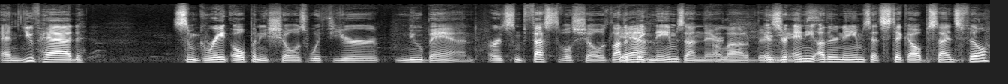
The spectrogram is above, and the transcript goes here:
and you've had some great opening shows with your new band, or some festival shows. A lot Yeah, of big names on there. a lot of big Is there any other names that stick out besides Phil?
